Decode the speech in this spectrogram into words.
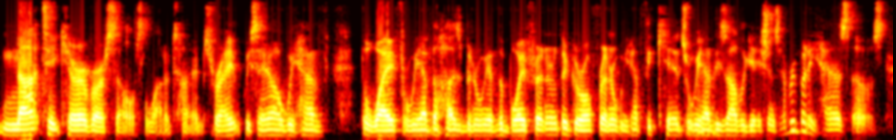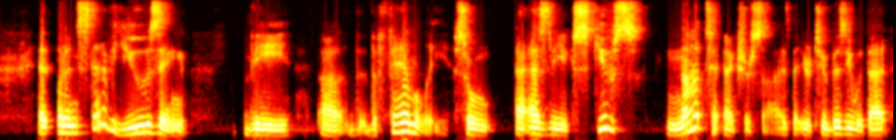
not take care of ourselves a lot of times, right? We say, oh, we have the wife or we have the husband or we have the boyfriend or the girlfriend or we have the kids or we have these obligations. Everybody has those. But instead of using the, uh, the, the family so as the excuse not to exercise, that you're too busy with that,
